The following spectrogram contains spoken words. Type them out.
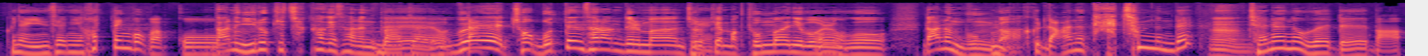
그냥 인생이 헛된 것 같고 나는 이렇게 착하게 사는데 맞아요. 왜 저 못된 사람들만 저렇게 예. 막돈 많이 벌고 어. 나는 뭔가 음, 그 나는 다 참는데 음. 쟤네는 왜 내 막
